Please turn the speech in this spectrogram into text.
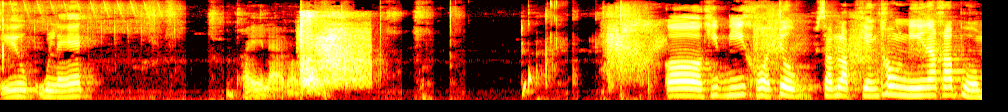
กิลกูแลกใครและมาก็คลิปนี้ขอจบสำหรับเพียงเท่านี้นะครับผม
